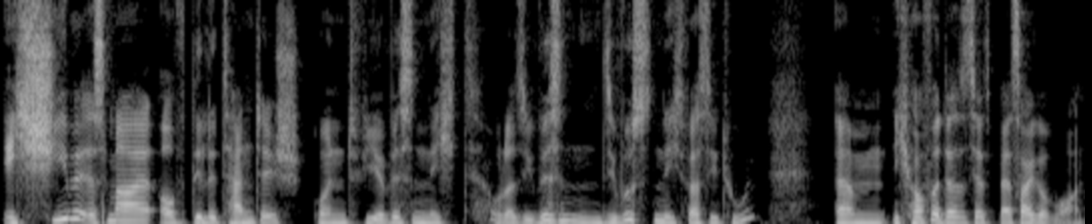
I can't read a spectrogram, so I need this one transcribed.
Ich schiebe es mal auf dilettantisch und wir wissen nicht, oder sie wissen, sie wussten nicht, was sie tun. Ähm, ich hoffe, das ist jetzt besser geworden.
